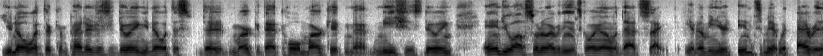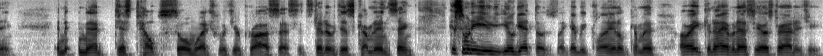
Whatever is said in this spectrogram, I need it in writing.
you know what their competitors are doing, you know what this, the market, that whole market and that niche is doing, and you also know everything that's going on with that site. You know, I mean, you're intimate with everything. And, and that just helps so much with your process instead of just coming in and saying, because so many you, you'll get those. Like every client will come in, all right, can I have an SEO strategy?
